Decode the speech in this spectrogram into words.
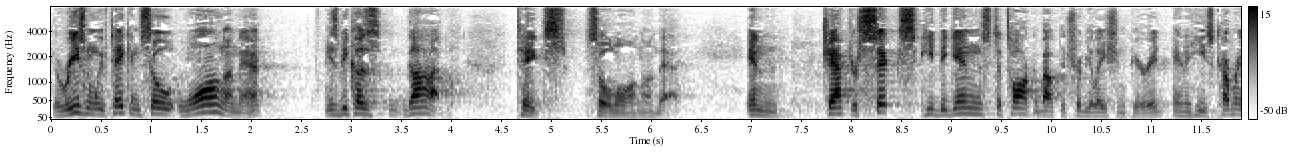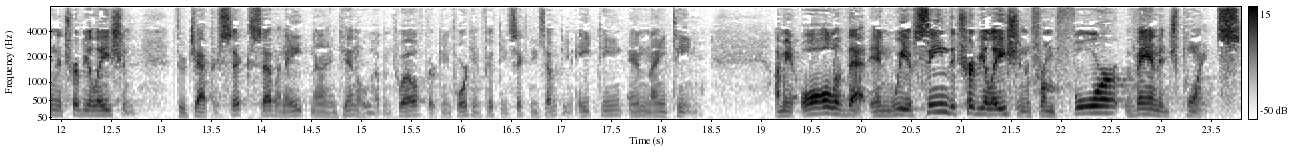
The reason we've taken so long on that is because God takes so long on that. In chapter 6, he begins to talk about the tribulation period, and he's covering the tribulation through chapter 6, 7, 8, 9, 10, 11, 12, 13, 14, 15, 16, 17, 18, and 19. I mean, all of that. And we have seen the tribulation from four vantage points.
